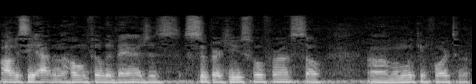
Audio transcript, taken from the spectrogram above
obviously, having the home field advantage is super useful for us. So um, I'm looking forward to it.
